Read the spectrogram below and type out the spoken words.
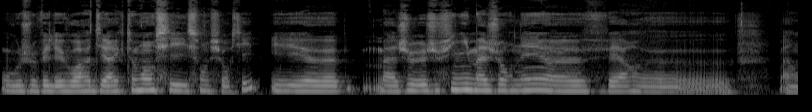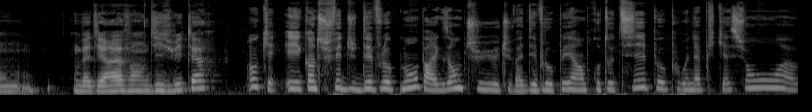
ou je vais les voir directement s'ils sont site. Et bah, je, finis ma journée vers bah, on va dire avant 18 heures. Ok. Et quand tu fais du développement, par exemple, tu, tu vas développer un prototype pour une application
